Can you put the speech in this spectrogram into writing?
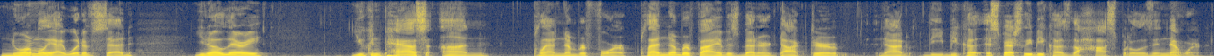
normally I would have said, you know, Larry, you can pass on plan number four. Plan number five is better. Doctor not the because especially because the hospital is in network.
